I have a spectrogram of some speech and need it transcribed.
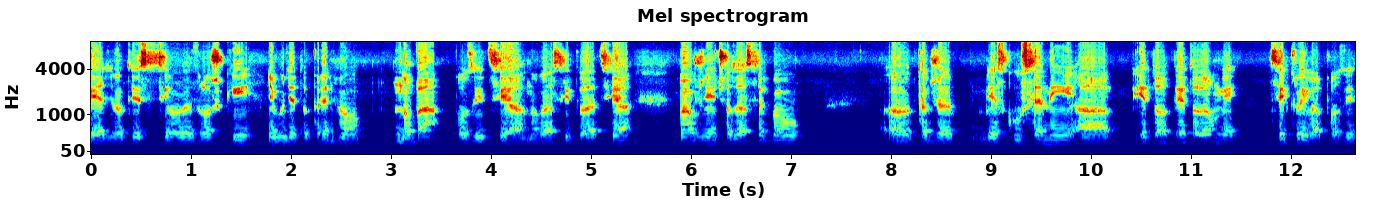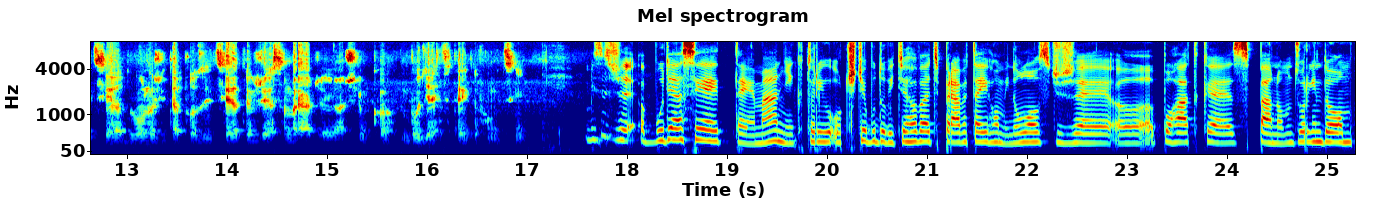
riadil tie silové zložky. Nebude to pre ňoho nová pozícia, nová situácia, má už niečo za sebou, e, takže je skúsený a je to, je to veľmi citlivá pozícia, dôležitá pozícia, takže ja som rád, že Ivan bude v tejto funkcii. Myslím, že bude asi aj téma, niektorí určite budú vyťahovať práve tá jeho minulosť, že e, pohádke s pánom Zurindom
